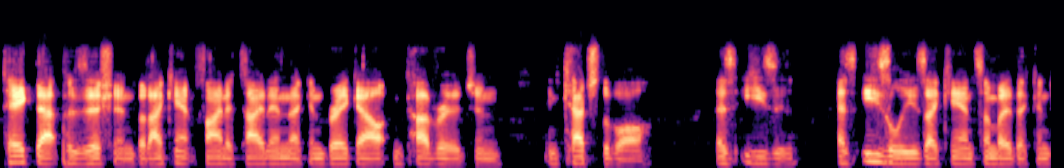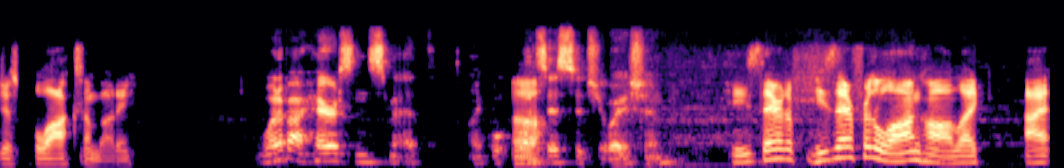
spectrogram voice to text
take that position, but I can't find a tight end that can break out in coverage and and catch the ball as easy as easily as I can. Somebody that can just block somebody. What about Harrison Smith? Like, wh- what's his situation? He's there. To, he's there for the long haul. Like I,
